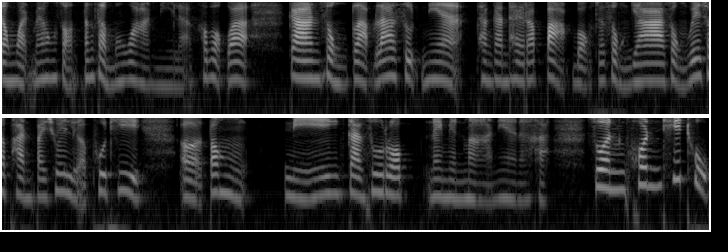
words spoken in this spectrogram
จังหวัดแม่ฮ่องสอนตั้งแต่เมื่อวานนี้แล้วเขาบอกว่าการส่งกลับล่าสุดเนี่ยทางการไทยรับปากบอกจะส่งยาส่งเวชภัณฑ์ไปช่วยเหลือผู้ที่ต้องหนีการสู้รบในเมียนมาเนี่ยนะคะ ส่วนคนที่ถูก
